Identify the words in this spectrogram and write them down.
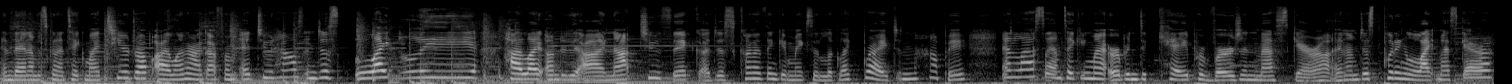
And then I'm just to take my teardrop eyeliner I got from Etude House and just lightly highlight under the eye. Not too thick. I just kind of think it makes it look like bright and happy. And lastly, I'm taking my Urban Decay Perversion Mascara and I'm just putting light mascara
